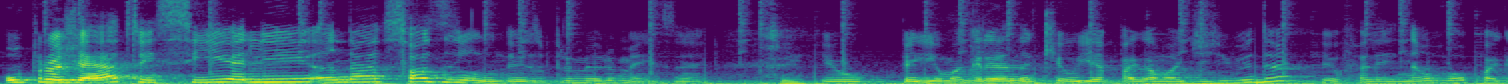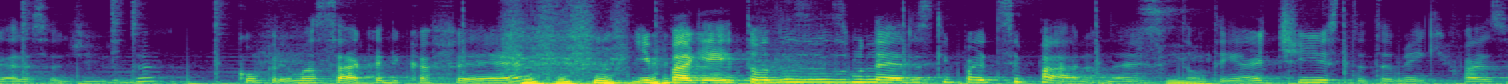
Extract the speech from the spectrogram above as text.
o projeto em si ele anda sozinho desde o primeiro mês, né? Sim. Eu peguei uma grana que eu ia pagar uma dívida, eu falei, não vou pagar essa dívida. Comprei uma saca de café e paguei todas as mulheres que participaram, né? Sim. Então tem artista também que faz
